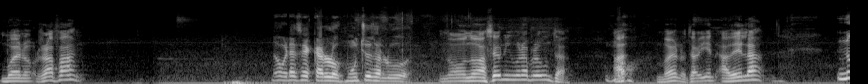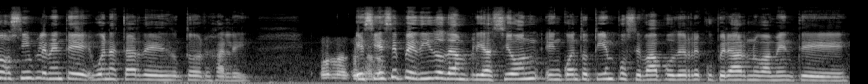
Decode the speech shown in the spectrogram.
Bueno, Rafa. No, gracias Carlos, muchos saludos. No, no hacer ninguna pregunta. Ah, bueno, está bien. Adela. No, simplemente buenas tardes, doctor Halley. ¿Y si ese pedido de ampliación, ¿en cuánto tiempo se va a poder recuperar nuevamente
